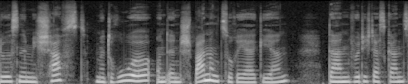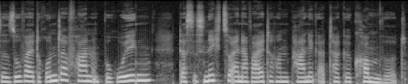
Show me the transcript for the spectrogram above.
du es nämlich schaffst, mit Ruhe und Entspannung zu reagieren, dann würde ich das Ganze so weit runterfahren und beruhigen, dass es nicht zu einer weiteren Panikattacke kommen wird.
